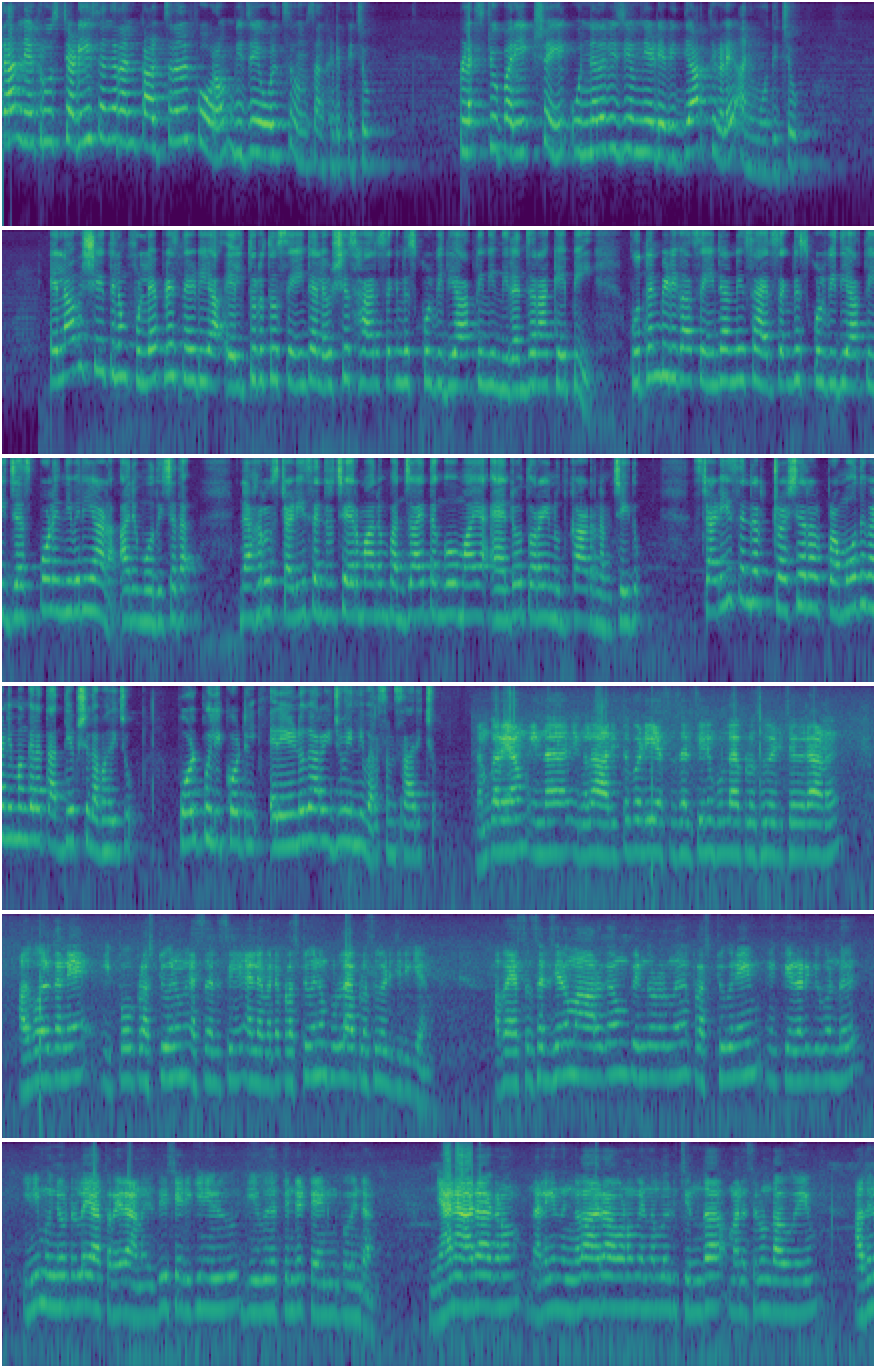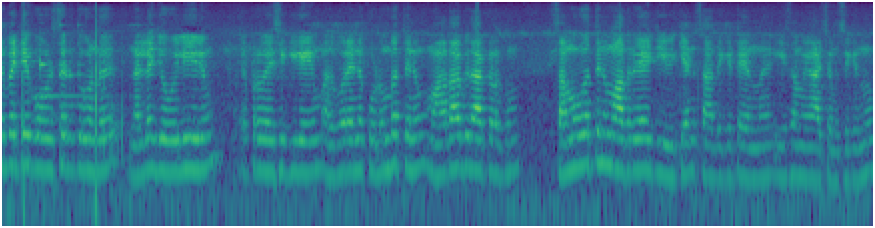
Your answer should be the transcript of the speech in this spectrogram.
Kottukara Nehru study centre and cultural forum വിജയോത്സവം സംഘടിപ്പിച്ചു. Plus two പരീക്ഷയിൽ ഉന്നത വിജയം നേടിയ വിദ്യാർത്ഥികളെ അനുമോദിച്ചു. എല്ലാ വിഷയത്തിലും ഫുൾ എ പ്ലസ് നേടിയ Elthuruthu Saint Aloysius higher secondary school വിദ്യാർത്ഥിനി Niranjana K P Puthanpeedika Saint Antony's higher secondary school വിദ്യാർത്ഥി ജസ്പോൾ എന്നിവരെയാണ് അനുമോദിച്ചത്. നെഹ്റു സ്റ്റഡി സെന്റർ ചെയർമാനും പഞ്ചായത്ത് അംഗവുമായ ആന്റോ തൊറയൻ ഉദ്ഘാടനം ചെയ്തു. Study centre treasurer Pramod Kanimangalath അധ്യക്ഷത വഹിച്ചു. പോൾ പുലിക്കോട്ടിൽ രേണുക റിജു എന്നിവർ സംസാരിച്ചു. നമുക്കറിയാം ഇന്ന് നിങ്ങൾ ആദ്യത്തെ പടി എസ് എസ് എൽ സിയിലും ഫുൾ എ പ്ലസ് മേടിച്ചവരാണ്. അതുപോലെ തന്നെ ഇപ്പോൾ പ്ലസ് ടുവിനും എസ് എൽ സി അല്ല മറ്റേ പ്ലസ് ടുവിനും ഫുൾ എ പ്ലസ് മേടിച്ചിരിക്കുകയാണ്. അപ്പോൾ എസ് എസ് എൽ സിയുടെ മാർഗം പിന്തുടർന്ന് പ്ലസ് ടുവിനെയും കീഴടക്കിക്കൊണ്ട് ഇനി മുന്നോട്ടുള്ള യാത്രയിലാണ്. ഇത് ശരിക്കും ഒരു ജീവിതത്തിന്റെ ടേണിംഗ് പോയിന്റാണ് ഞാൻ ആരാകണം അല്ലെങ്കിൽ നിങ്ങൾ ആരാവണം എന്നുള്ളൊരു ചിന്ത മനസ്സിലുണ്ടാവുകയും അതിനു പറ്റിയ കോഴ്സ് എടുത്തുകൊണ്ട് നല്ല ജോലിയിലും പ്രവേശിക്കുകയും അതുപോലെ തന്നെ കുടുംബത്തിനും മാതാപിതാക്കൾക്കും സമൂഹത്തിനും മാതൃകയായി ജീവിക്കാൻ സാധിക്കട്ടെ എന്ന് ഈ സമയം ആശംസിക്കുന്നു.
